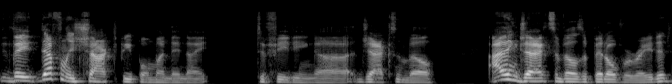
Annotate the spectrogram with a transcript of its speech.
they definitely shocked people Monday night defeating uh, Jacksonville. I think Jacksonville is a bit overrated.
